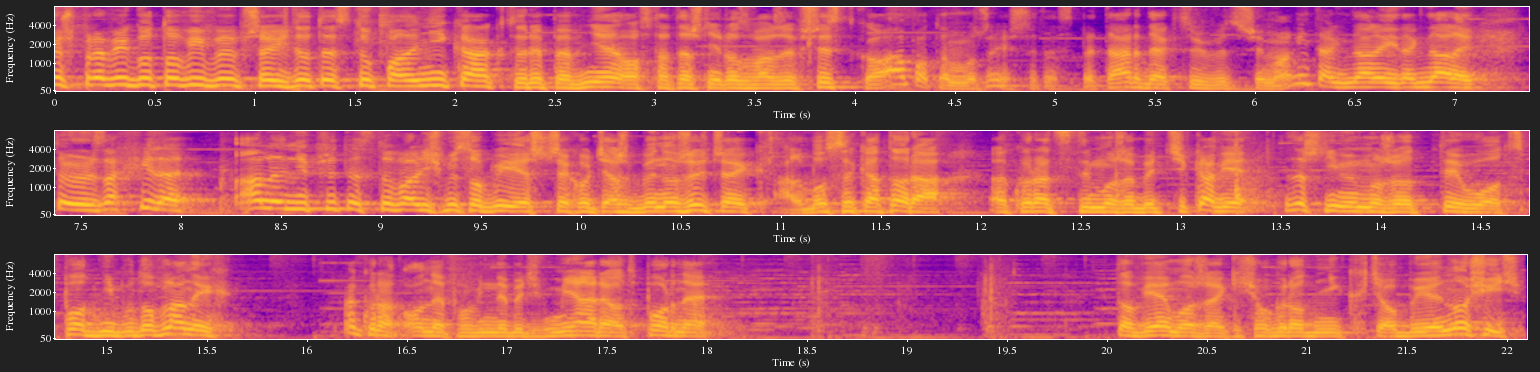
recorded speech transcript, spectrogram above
już prawie gotowi, by przejść do testu palnika, który pewnie ostatecznie rozważy wszystko, a potem może jeszcze test petardy, jak coś wytrzyma i tak dalej, i tak dalej. To już za chwilę, ale nie przetestowaliśmy sobie jeszcze chociażby nożyczek albo sekatora. Akurat z tym może być ciekawie. Zacznijmy może od tyłu, od spodni budowlanych. Akurat one powinny być w miarę odporne. Kto wie, może jakiś ogrodnik chciałby je nosić.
